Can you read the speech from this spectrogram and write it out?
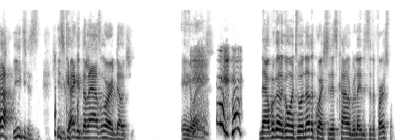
you just you just gotta get the last word, don't you? Anyways, now we're gonna go into another question that's kind of related to the first one.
